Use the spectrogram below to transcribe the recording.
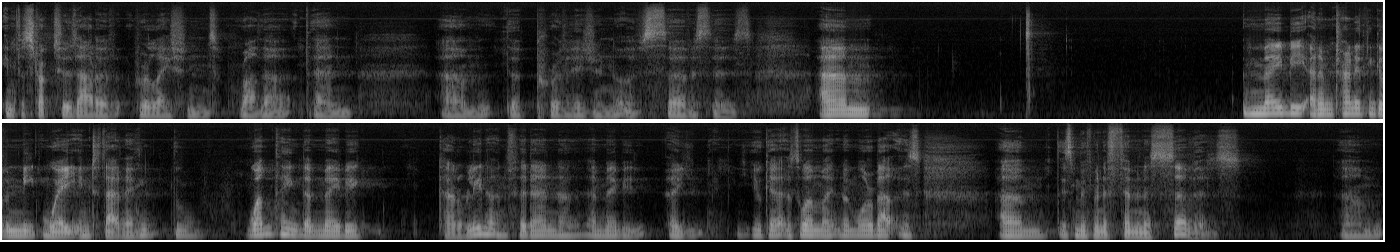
infrastructures out of relations rather than um, the provision of services. Um, maybe, and I'm trying to think of a neat way into that, and I think the one thing that maybe Carolina and Fernanda and maybe uh, you get as well might know more about is um, this movement of feminist servers. Um,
